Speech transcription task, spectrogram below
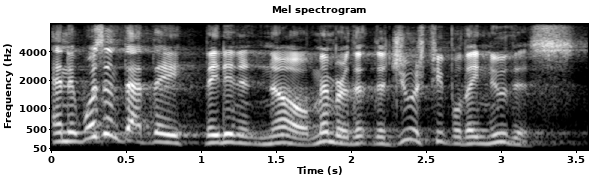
And it wasn't that they, they didn't know. Remember, the, the Jewish people, they knew this.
